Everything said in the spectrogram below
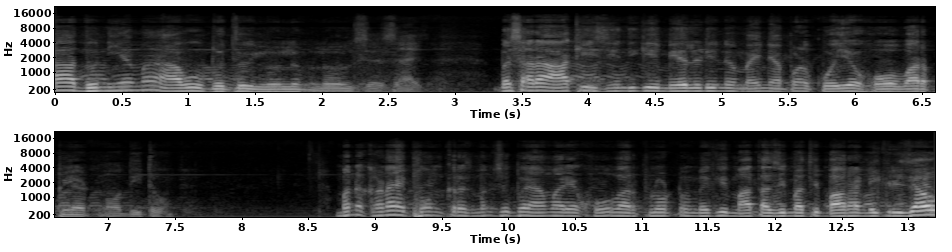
આ દુનિયામાં આવું બધું લોલમ લોલ છે સાહેબ. બસારા આખી જિંદગી મેલડીને મહિને પણ કોઈએ હો વાર પ્લેટ નો દીધો. મને ઘણાય ફોન કરે છે, મનસુખભાઈ અમારે એક હો વાર પ્લોટનું મેં કીધું માતાજીમાંથી બહાર નીકળી જાઓ.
